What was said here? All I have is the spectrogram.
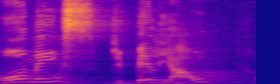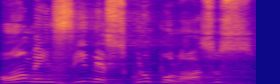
homens de Belial, homens inescrupulosos,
